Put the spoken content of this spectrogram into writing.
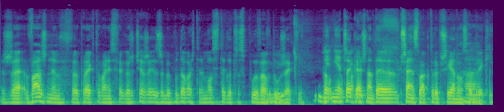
że ważnym w projektowaniu swojego życia, że jest, żeby budować ten most z tego, co spływa w dół rzeki. Do- Nie, nie czekać na te przęsła, które przyjadą z fabryki.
